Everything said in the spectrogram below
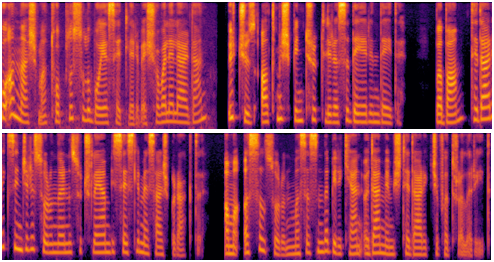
Bu anlaşma toplu sulu boya setleri ve şövalyelerden 360 bin Türk lirası değerindeydi. Babam, tedarik zinciri sorunlarını suçlayan bir sesli mesaj bıraktı. Ama asıl sorun masasında biriken ödenmemiş tedarikçi faturalarıydı.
